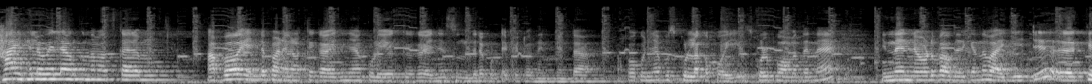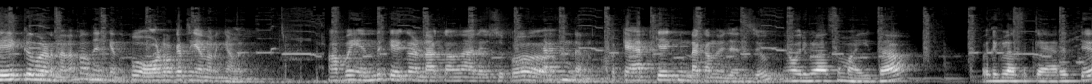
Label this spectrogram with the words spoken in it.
ഹായ് ഹലോ എല്ലാവർക്കും നമസ്കാരം. അപ്പോൾ എന്റെ പണികളൊക്കെ കഴിഞ്ഞ് ഞാൻ കുളിയൊക്കെ കഴിഞ്ഞ് സുന്ദര കുട്ടിയെപ്പിട്ട് വന്നിരിക്കുന്നുണ്ട്. അപ്പോൾ കുഞ്ഞപ്പോൾ സ്കൂളിലൊക്കെ പോയി. സ്കൂളിൽ പോകുമ്പോൾ തന്നെ ഇന്ന് എന്നോട് പറഞ്ഞിരിക്കുന്നത് വൈകിട്ട് കേക്ക് വേണമെന്നാണ് പറഞ്ഞിരിക്കുന്നത്. ഇപ്പോൾ ഓർഡറൊക്കെ ചെയ്യാൻ തുടങ്ങിയ ആൾ. അപ്പോൾ എന്ത് കേക്ക് ഉണ്ടാക്കാമെന്ന് ആലോചിച്ചപ്പോൾ ഉണ്ടായിരുന്നു. അപ്പോൾ ക്യാരറ്റ് കേക്ക് ഉണ്ടാക്കാമെന്ന് വിചാരിച്ചു. ഞാൻ ഒരു ഗ്ലാസ് മൈദ ഒരു ഗ്ലാസ് ക്യാരറ്റ്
